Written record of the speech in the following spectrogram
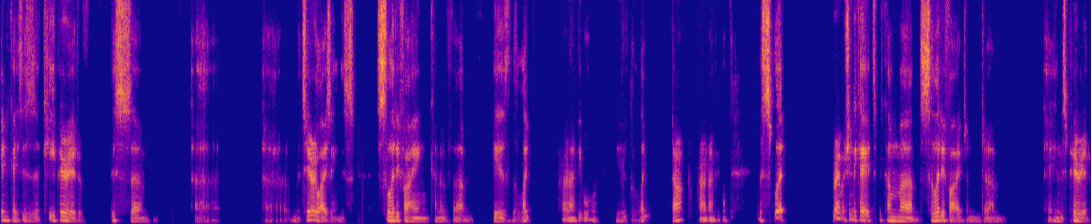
indicates this is a key period of this um, uh, uh, materializing, this solidifying kind of um, here's the light paradigm people, here's the light dark paradigm people. The split very much indicated to become um, solidified and um, in this period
